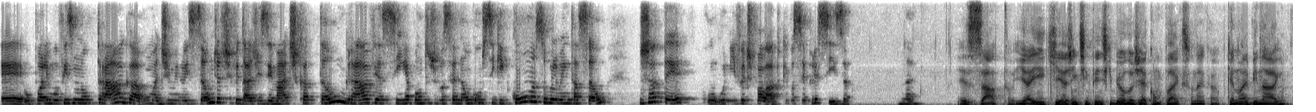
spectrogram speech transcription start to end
é, o polimorfismo não traga uma diminuição de atividade enzimática tão grave assim, a ponto de você não conseguir, com uma suplementação, já ter o, o nível de folato que você precisa, né? Exato. E aí que a gente entende que biologia é complexo, né, cara? Porque não é binário. Muito.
